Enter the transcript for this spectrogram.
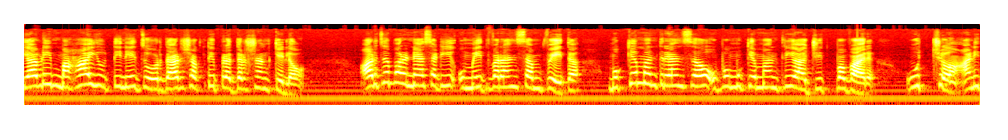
यावेळी महायुतीने जोरदार शक्ती प्रदर्शन केलं. अर्ज भरण्यासाठी उमेदवारांसमवेत मुख्यमंत्र्यांसह उपमुख्यमंत्री अजित पवार उच्च आणि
